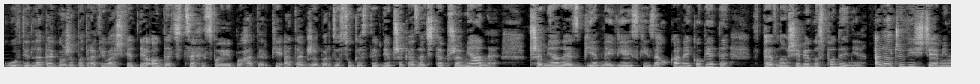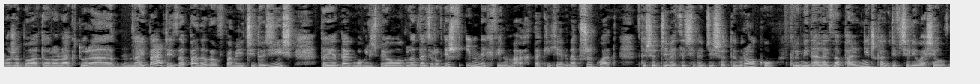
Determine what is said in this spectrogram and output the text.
Głównie dlatego, że potrafiła świetnie oddać cechy swojej bohaterki, a także bardzo sugestywnie przekazać tę przemianę. Przemianę z biednej, wiejskiej, zahukanej kobiety w pewną siebie gospodynię. Ale oczywiście, mimo że była to rola, która najbardziej zapada nam w pamięci do dziś, to jednak mogliśmy ją oglądać również w innych filmach, takich jak na przykład w 1970 roku w kryminale Zapalniczka, gdzie wcieliła się w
